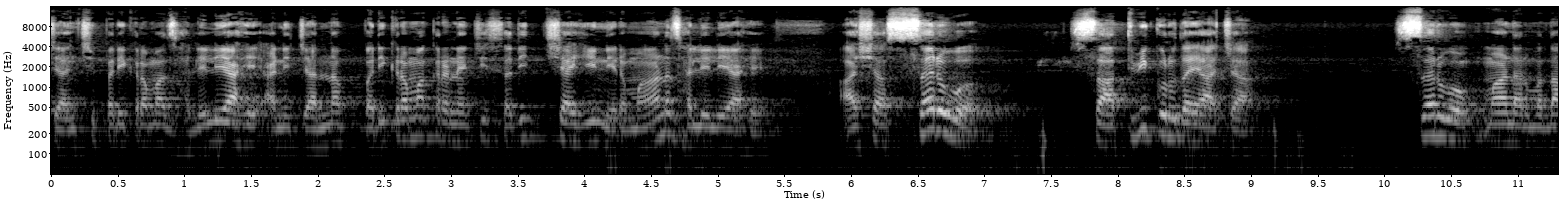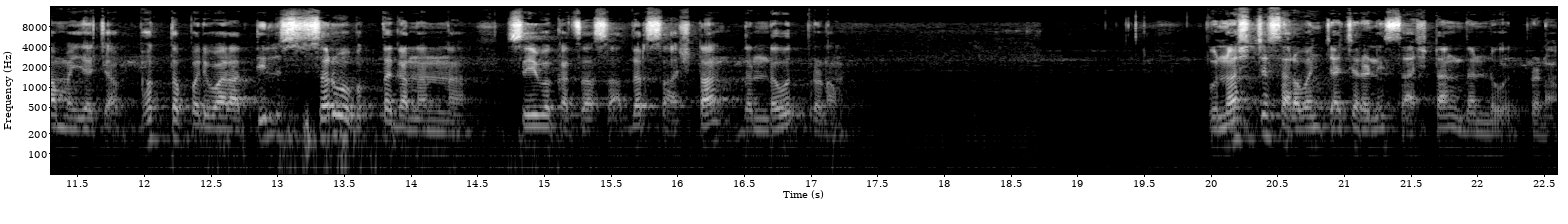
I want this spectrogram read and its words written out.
ज्यांची परिक्रमा झालेली आहे आणि ज्यांना परिक्रमा करण्याची सदिच्छाही निर्माण झालेली आहे अशा सर्व सात्विक हृदयाच्या सर्व मा नर्मदा मैयाच्या भक्त परिवारातील सर्व भक्तगणांना सेवकाचा सादर साष्टांग दंडवत प्रणाम. पुनश्च सर्वांच्या चरणी साष्टांग दंडवत प्रणाम.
